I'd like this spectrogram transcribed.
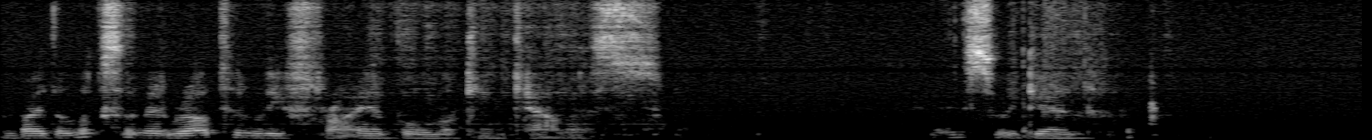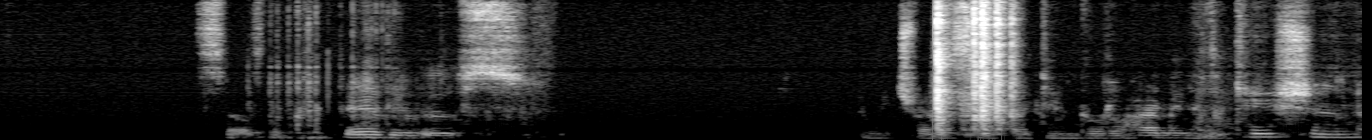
and by the looks of it, relatively friable looking callus. Okay, so again, cells look fairly loose. Let me try to see if I can go to higher magnification.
